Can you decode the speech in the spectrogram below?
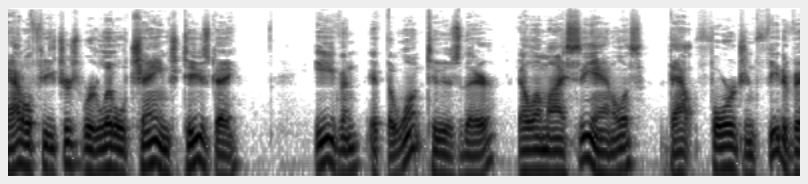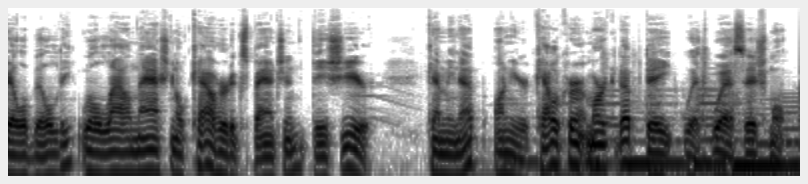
Cattle futures were little changed Tuesday. Even if the want to is there, LMIC analysts doubt forage and feed availability will allow national cow herd expansion this year. Coming up on your cattle current market update with Wes Ishmael.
